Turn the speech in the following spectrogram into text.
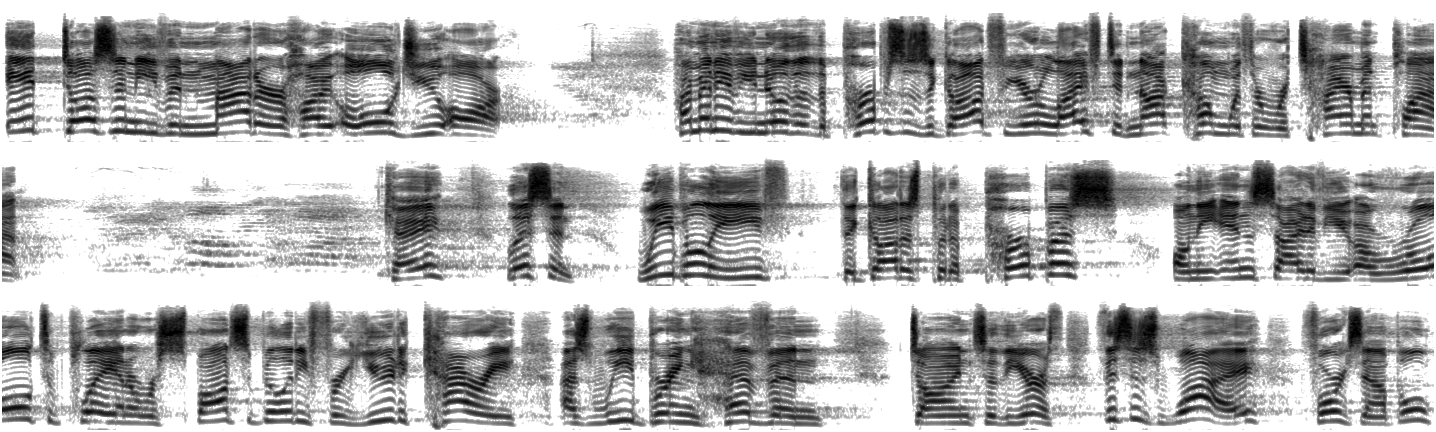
it doesn't even matter how old you are. How many of you know that the purposes of God for your life did not come with a retirement plan? Okay? Listen, we believe that God has put a purpose on the inside of you, a role to play and a responsibility for you to carry as we bring heaven down to the earth. This is why, for example,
